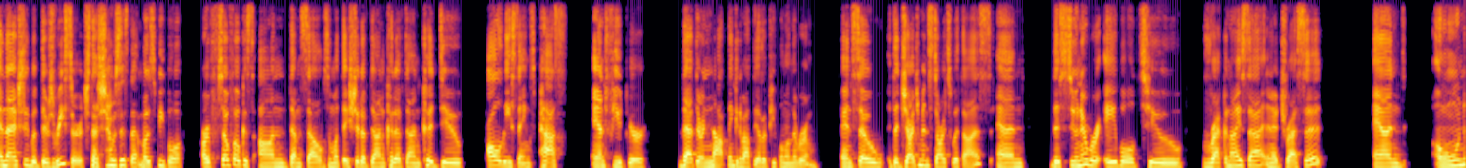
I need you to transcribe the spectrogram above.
and actually, but there's research that shows us that most people are so focused on themselves and what they should have done, could have done, could do, all these things, past and future, that they're not thinking about the other people in the room. And so the judgment starts with us. And the sooner we're able to recognize that and address it and own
